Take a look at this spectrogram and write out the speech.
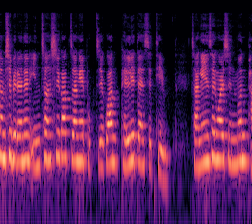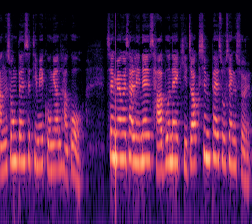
30일에는 인천 시각장애 복지관 벨리댄스팀, 장애인 생활신문 방송댄스팀이 공연하고 생명을 살리는 4분의 기적 심폐소생술,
